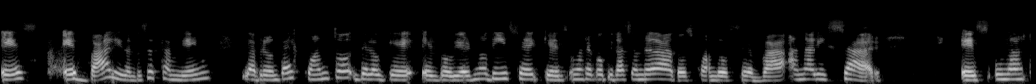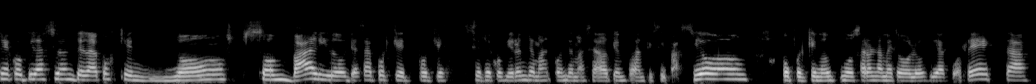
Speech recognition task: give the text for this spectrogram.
es, es válido. Entonces también la pregunta es cuánto de lo que el gobierno dice que es una recopilación de datos, cuando se va a analizar, es una recopilación de datos que no son válidos, ya sea porque, porque se recogieron con demasiado tiempo de anticipación o porque no, usaron la metodología correcta.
